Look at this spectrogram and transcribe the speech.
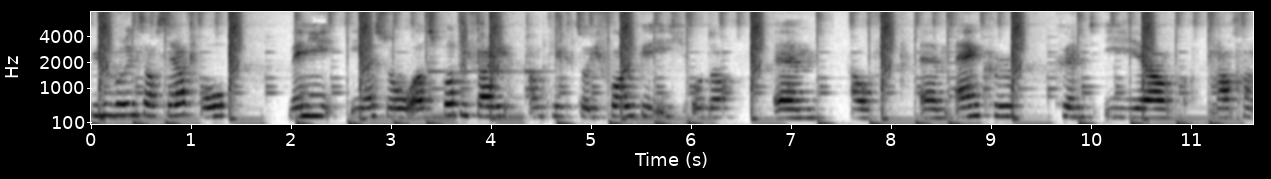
Ich bin übrigens auch sehr froh, wenn ihr so auf Spotify anklickt, so ich folge ich oder ähm, auf ähm, Anchor könnt ihr machen,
